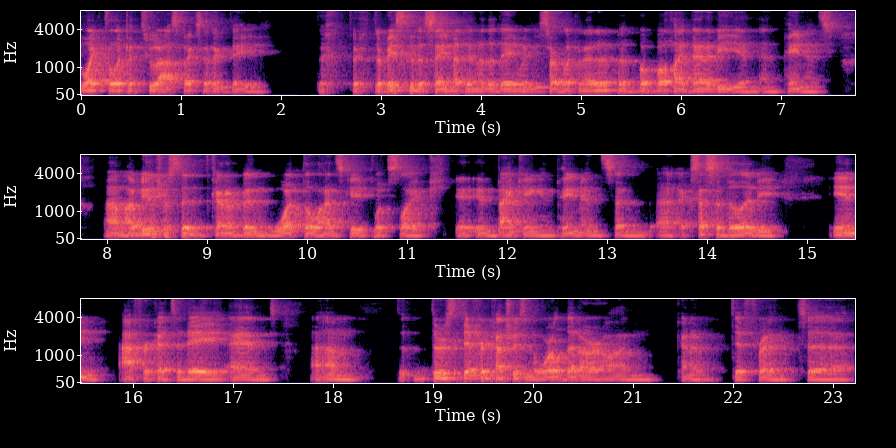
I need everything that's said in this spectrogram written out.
like to look at two aspects. I think they they're, they're, basically the same at the end of the day when you start looking at it, but, but both identity and, and payments. Um, I'd be interested kind of in what the landscape looks like in, in banking and payments and uh, accessibility in Africa today. And um, th- there's different countries in the world that are on kind of different uh,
